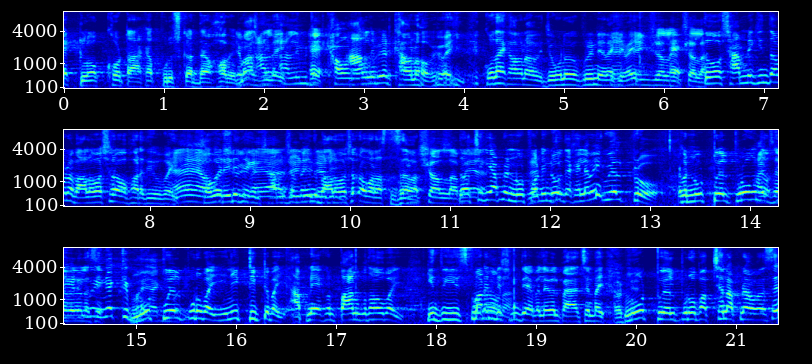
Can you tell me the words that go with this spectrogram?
এক লক্ষ টাকা পুরস্কার দেওয়া হবে। ভাই। unlimited খাওয়ানো আনলিমিটেড খাওয়ানো হবে ভাই। কোথায় খাওয়ানো হবে? যমুনার উপরে নিয়ে নাকি ভাই? হ্যাঁ, ইনশাল্লাহ, হ্যাঁ। তো সামনে কিন্তু আমরা ভালোবাসার অফার দিব ভাই। হ্যাঁ, সবাই রেডি থাকেন। ভাইয়া, সামনে কিন্তু ভালোবাসার অফার আসতেছে আবার। ইনশাআল্লাহ তো হচ্ছে কি আপনার নোট ফোরটিন প্রো দেখাইলাম আমি 12 প্রো এবার নোট টুয়েলভ প্রো কিন্তু আছে 5G available এটা আছে ভাই নোট টুয়েলভ একদমই। প্রো ভাই ইনএক্টিভটা ভাই। আপনি এখন পান কোথাও ভাই? কিন্তু স্মার্ট না। কিন্তু অ্যাভেলেবেল পাচ্ছেন ভাই। নোট টুয়েলভ প্রো পাচ্ছেন আপনি আমার কাছে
